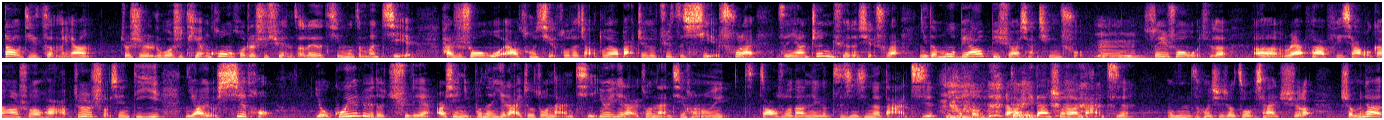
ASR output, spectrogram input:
到底怎么样。就是如果是填空或者是选择类的题目怎么解，还是说我要从写作的角度要把这个句子写出来，怎样正确的写出来？你的目标必须要想清楚。嗯，所以说我觉得，呃，wrap up 一下我刚刚说的话哈，就是首先第一，你要有系统、有规律的去练，而且你不能一来就做难题，因为一来做难题很容易遭受到那个自信心的打击，然后一旦受到打击。我们的同学就做不下去了。什么叫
